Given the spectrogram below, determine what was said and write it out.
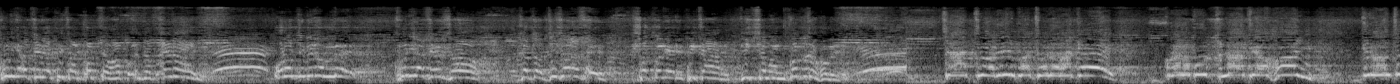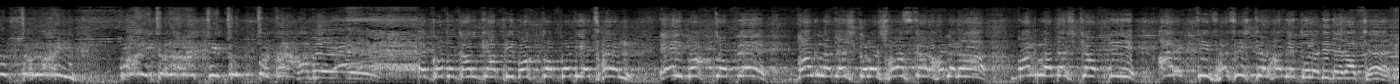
খুনি হাসিনের বিচার করতে হবে করতে পারে নাই। অনতি বিলম্বে খুনি হাসিনের সহ যত দূষণ আছে সকলের বিচার দৃশ্যমান করতে হবে। জাতীয় নির্বাচনের আগে গণভোট না দেওয়া হয় গৃহযুদ্ধ নয় প্রয়োজনের একটি যুদ্ধ করা হবে। গতকালকে আপনি বক্তব্য up 10.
